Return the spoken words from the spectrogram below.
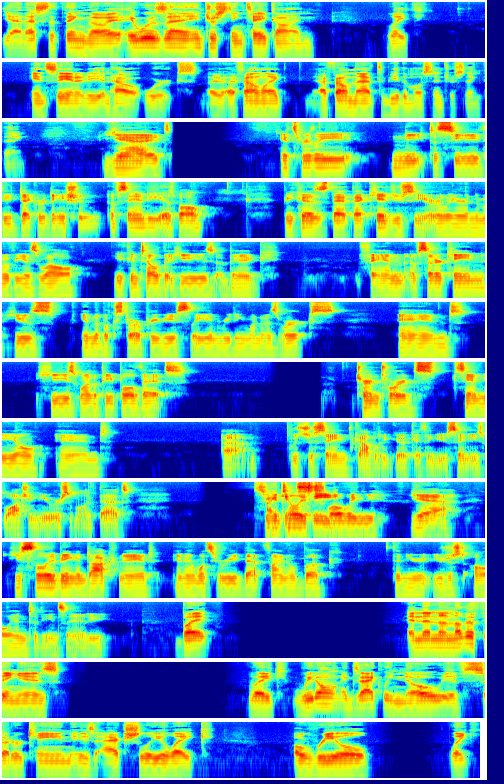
yeah, that's the thing though. It, it was an interesting take on like insanity and how it works. I, I found like I found that to be the most interesting thing. Yeah, it's it's really neat to see the degradation of Sandy as well, because that that kid you see earlier in the movie as well, you can tell that he's a big fan of Sutter Kane. He was in the bookstore previously and reading one of his works, and he's one of the people that turned towards Sam Neill and um, was just saying gobbledygook. I think he was saying he's watching you or something like that. So you can, can tell he's see. slowly, yeah, he's slowly being indoctrinated. And then once you read that final book, then you're you're just all into the insanity. But and then another thing is like we don't exactly know if Sutter Kane is actually like a real like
